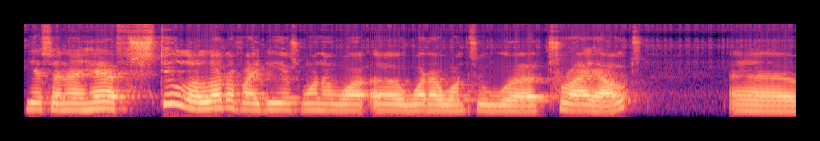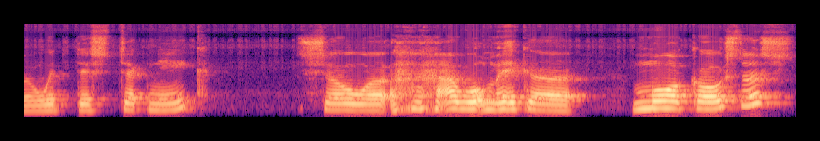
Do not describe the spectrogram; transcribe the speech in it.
Yes, and I have still a lot of ideas uh, what I want to uh, try out uh, with this technique. So uh, I will make uh, more coasters.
